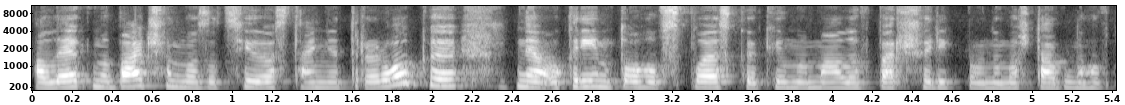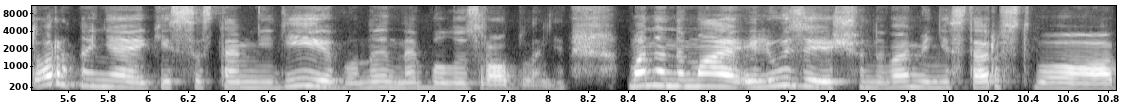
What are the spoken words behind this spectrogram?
Але як ми бачимо за ці останні три роки, е, окрім того всплеску, який ми мали в перший рік повномасштабного вторгнення, якісь системні дії вони не були зроблені. У мене немає ілюзії, що нове міністерство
